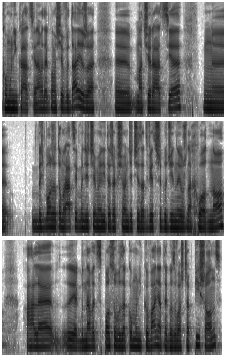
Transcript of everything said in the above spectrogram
komunikację. Nawet jak wam się wydaje, że y, macie rację, y, być może tą rację będziecie mieli też jak siądziecie za 2-3 godziny już na chłodno, ale y, jakby nawet sposób zakomunikowania tego, zwłaszcza pisząc,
